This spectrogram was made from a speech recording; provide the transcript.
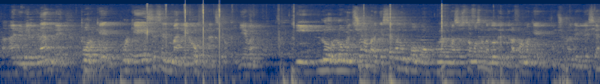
a nivel grande. ¿Por qué? Porque ese es el manejo financiero que llevan. Y lo, lo menciono para que sepan un poco, una vez más, estamos hablando de, la forma que funciona la iglesia.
